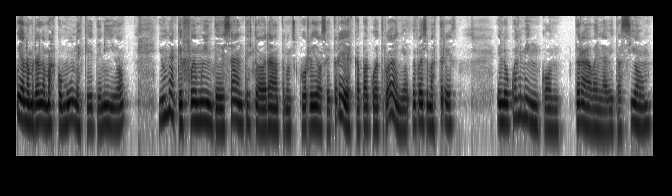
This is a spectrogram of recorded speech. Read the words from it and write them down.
voy a nombrar las más comunes que he tenido. Y una que fue muy interesante, esto habrá transcurrido hace tres, capaz cuatro años, me parece más tres, en lo cual me encontraba en la habitación,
